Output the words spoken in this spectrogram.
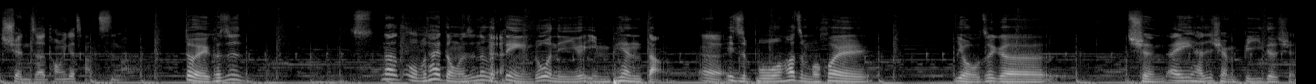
选择同一个场次嘛。对，可是那我不太懂的是，那个 电影，如果你一个影片档嗯，一直播，他怎么会有这个选 A 还是选 B 的选？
